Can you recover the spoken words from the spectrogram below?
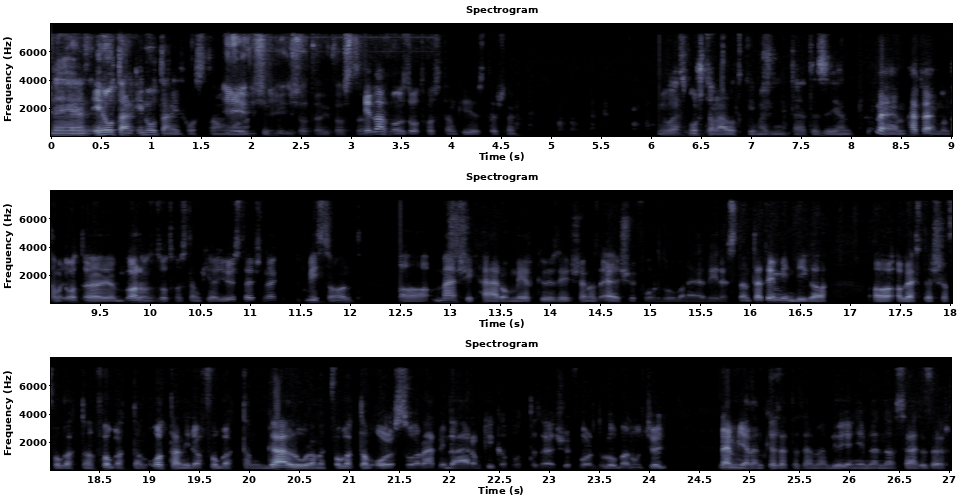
Ne, én, után, én után itt hoztam. Én is, én is után itt hoztam. Én Alonzót hoztam ki győztesnek. Jó, ezt most találod ki megint, tehát ez ilyen... Nem, hát elmondtam, hogy ott uh, Alonzót hoztam ki a győztesnek, viszont a másik három mérkőzésen az első fordulóban elvéreztem. Tehát én mindig a, a, a vesztesre fogadtam. Fogadtam Ottanira, fogadtam Gallóra, meg fogadtam Olszorra. Hát mind a három kikapott az első fordulóban, úgyhogy nem jelentkezett az MLB, hogy enyém lenne a 100 ezer.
